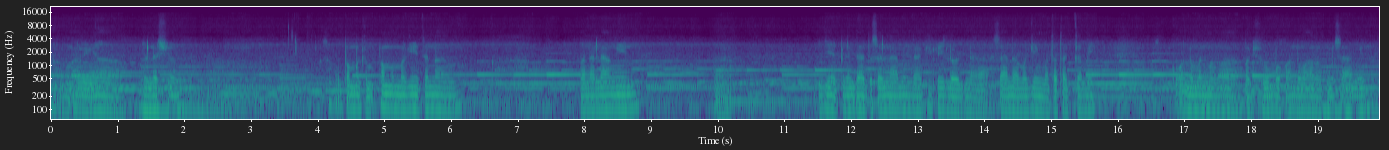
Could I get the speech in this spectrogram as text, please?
ang aming ah, relasyon pamag- pamamagitan ng panalangin. Ah, hindi pinagdadasal namin lagi kay Lord na sana maging matatag kami. Kung ano man mga pagsubok ang dumarating sa amin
